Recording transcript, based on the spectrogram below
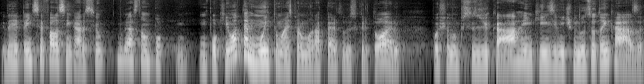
E de repente você fala assim, cara, se eu gastar um, po um pouquinho ou até muito mais para morar perto do escritório, poxa, eu não preciso de carro, em 15, 20 minutos eu estou em casa.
